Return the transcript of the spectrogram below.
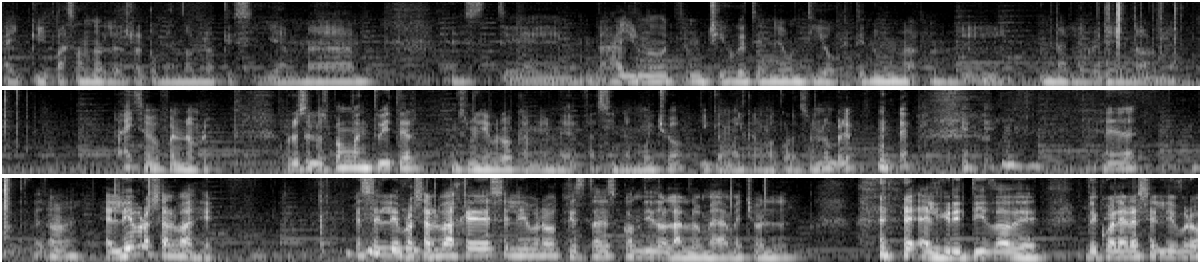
Aquí pasando les recomiendo uno que se llama... Este, hay uno, un chico que tiene un tío que tiene una, librería enorme. Ay, se me fue el nombre. Pero se los pongo en Twitter. Es un libro que a mí me fascina mucho y que mal que no me acuerdo su nombre. Eh, el libro salvaje. Es el libro salvaje, es el libro que está escondido. Lalo me, me echó el, el gritido de, de cuál era ese libro.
